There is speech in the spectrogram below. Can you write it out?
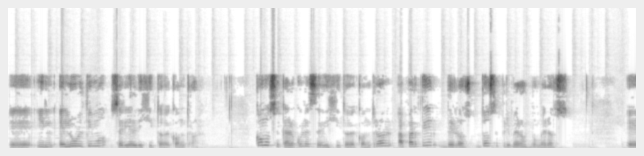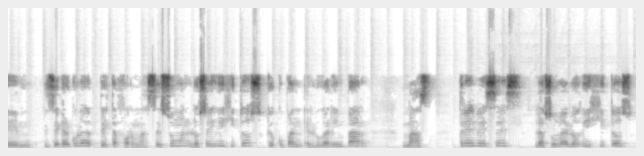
Eh, y el último sería el dígito de control. ¿Cómo se calcula ese dígito de control? A partir de los 12 primeros números. Eh, se calcula de esta forma. Se suman los 6 dígitos que ocupan el lugar impar más 3 veces la suma de los dígitos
